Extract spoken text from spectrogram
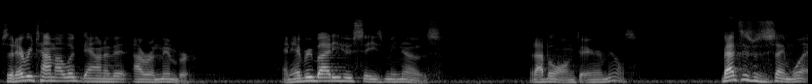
so that every time I look down at it, I remember. And everybody who sees me knows that I belong to Erin Mills. Baptism was the same way.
